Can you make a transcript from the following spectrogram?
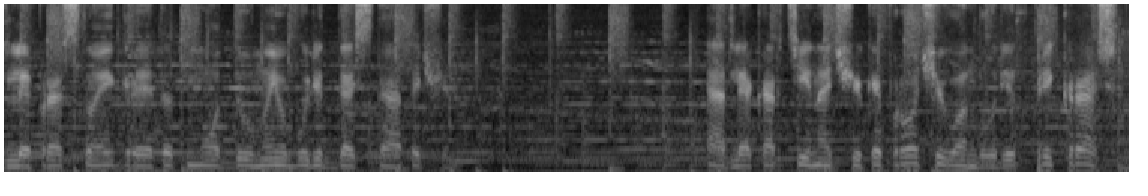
Для простой игры этот мод, думаю, будет достаточен. А для картиночек и прочего он будет прекрасен.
